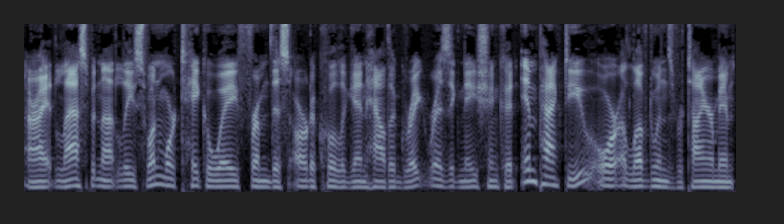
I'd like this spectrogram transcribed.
All right, last but not least, one more takeaway from this article again how the great resignation could impact you or a loved one's retirement.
